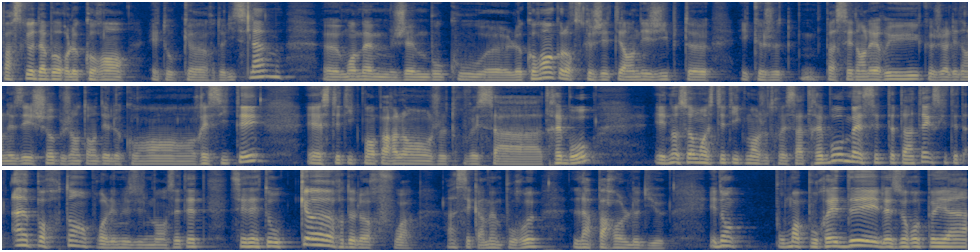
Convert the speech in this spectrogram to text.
Parce que d'abord le Coran est au cœur de l'islam. Moi-même j'aime beaucoup le Coran. lorsque j'étais en Égypte et que je passais dans les rues, que j'allais dans les échoppes, j'entendais le Coran récité. Et esthétiquement parlant, je trouvais ça très beau. Et non seulement esthétiquement, je trouvais ça très beau, mais c'était un texte qui était important pour les musulmans. C'était, c'était au cœur de leur foi. Ah, c'est quand même pour eux la parole de Dieu. Et donc, pour moi, pour aider les Européens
